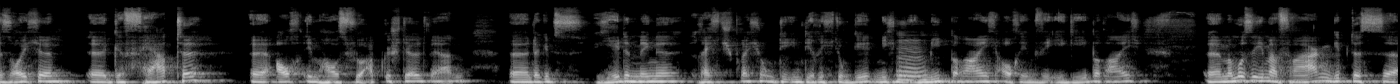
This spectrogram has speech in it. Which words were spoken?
solche Gefährte äh, auch im Hausflur abgestellt werden. Äh, da gibt's jede Menge Rechtsprechung, die in die Richtung geht, nicht nur mhm. im Mietbereich, auch im WEG-Bereich. Äh, man muss sich immer fragen, gibt es äh,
